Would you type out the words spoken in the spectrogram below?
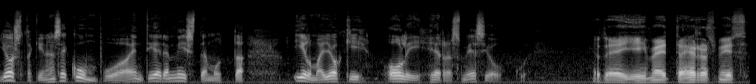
Jostakinhan se kumpuaa, en tiedä mistä, mutta Ilmajoki oli herrasmiesjoukkue. Joten ei ihme, että herrasmies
